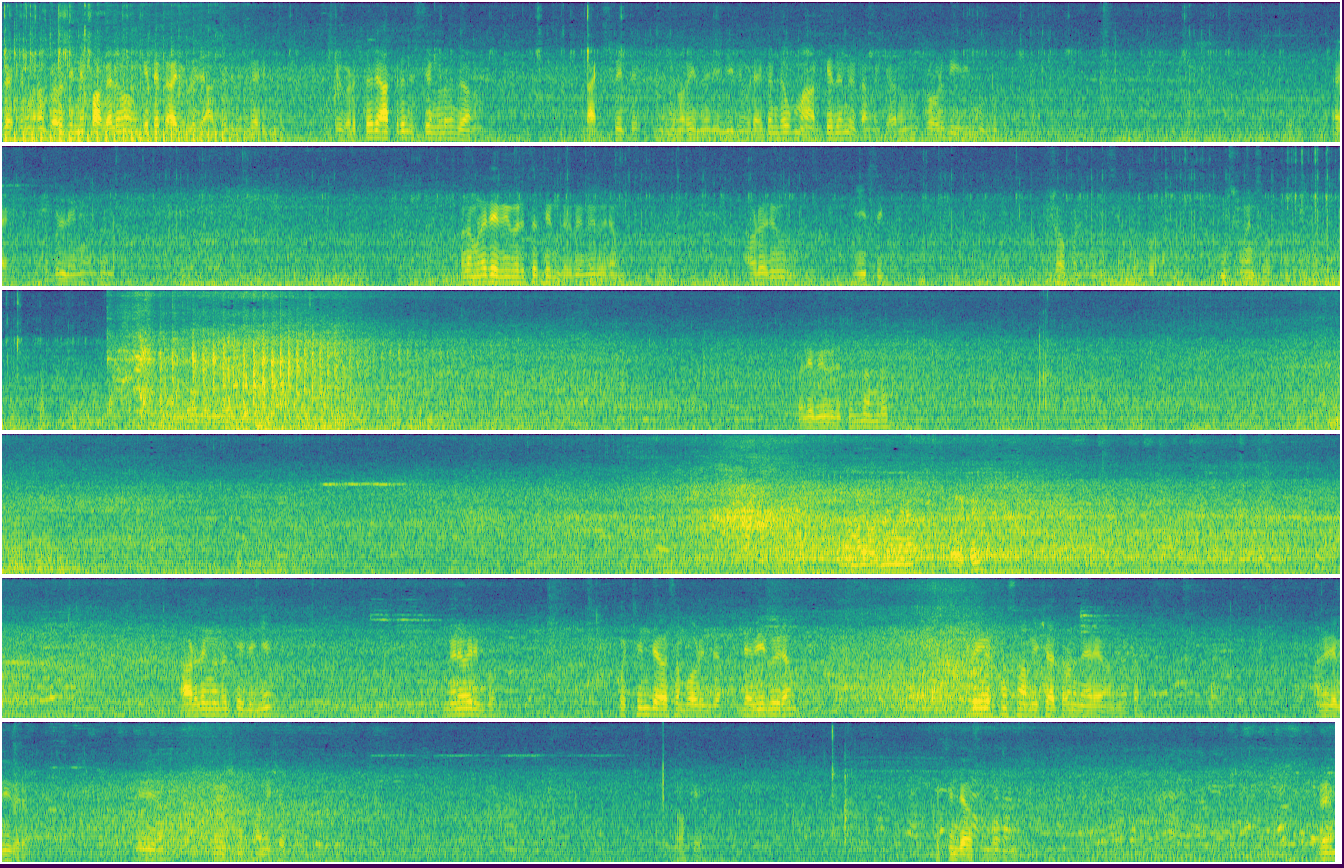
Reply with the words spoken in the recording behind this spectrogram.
വിശേഷങ്ങൾ അപ്പോൾ പിന്നെ പകൽ നോക്കിയിട്ട് കാര്യമുള്ളൂ രാത്രി കാര്യം ഇവിടുത്തെ രാത്രി ദൃശ്യങ്ങൾ ഇതാണ്. ബാക്ക് സ്ട്രീറ്റ് എന്ന് പറയുന്ന രീതിയിൽ. ഇവിടെയൊക്കെ ഉണ്ടാവും മാർക്ക് ചെയ്ത് കിട്ടാൻ മിക്കവാറും റോഡ് വീതി മുട്ടും ബിൽഡിംഗ് ഒന്നുമില്ല. അപ്പോൾ നമ്മൾ രവിപുരത്തെത്തിയിട്ടുണ്ട്. രവിപുരം. അവിടെ ഒരു മ്യൂസിക് ഷോപ്പുണ്ട് മ്യൂസിക് ഇൻസ്ട്രുമെന്റ്സ് രവിപുരത്ത് നമ്മൾ തിരിഞ്ഞ് ഇങ്ങനെ വരുമ്പോൾ കൊച്ചിൻ ദേവസ്വം ബോർഡിന്റെ രവിപുരം ശ്രീകൃഷ്ണ സ്വാമി ക്ഷേത്രമാണ് നേരെ വന്നു കേട്ടോ. അങ്ങനെ വിവരം രവിപുരം ശ്രീകൃഷ്ണ സ്വാമി ക്ഷേത്രം. ഓക്കെ. കൊച്ചിൻ ദിവസം പോകണം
